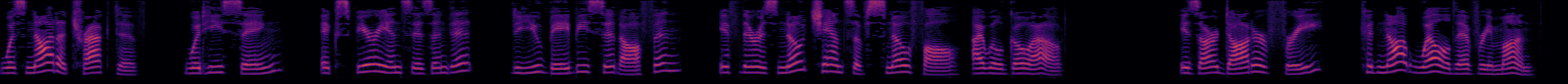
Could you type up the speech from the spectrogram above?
was not attractive. Would he sing? Experience isn't it? Do you babysit often? If there is no chance of snowfall, I will go out. Is our daughter free? Could not weld every month.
